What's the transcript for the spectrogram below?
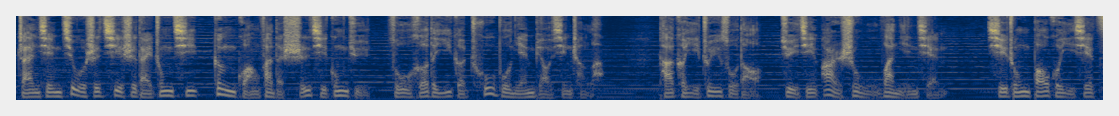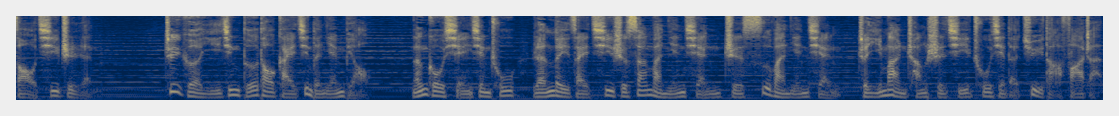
展现旧石器时代中期更广泛的石器工具组合的一个初步年表形成了，它可以追溯到距今二十五万年前，其中包括一些早期智人。这个已经得到改进的年表，能够显现出人类在七十三万年前至四万年前这一漫长时期出现的巨大发展。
